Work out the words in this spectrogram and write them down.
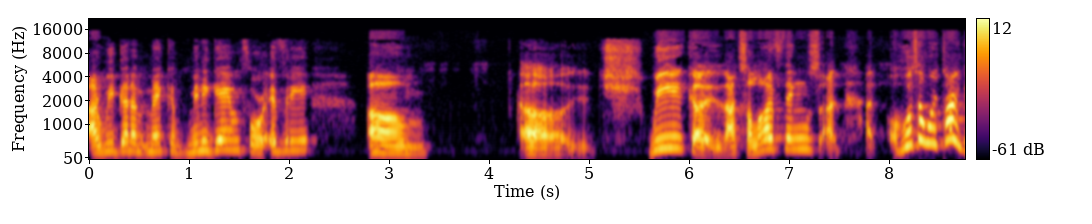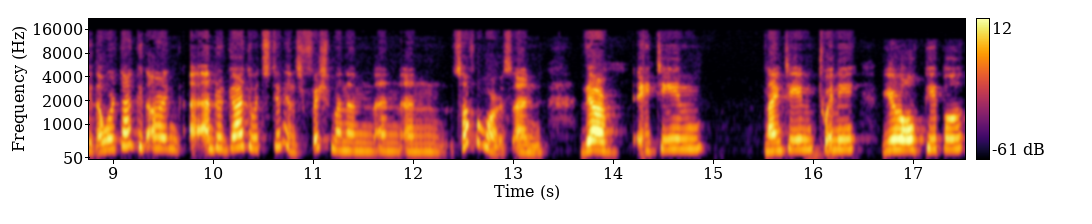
are we going to make a mini game for every um, uh, week? Uh, that's a lot of things. Uh, uh, who's our target? Our target are undergraduate students, freshmen and, and, and sophomores. And they are 18, 19, 20 year old people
